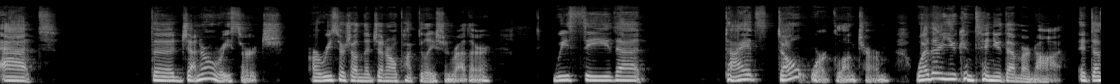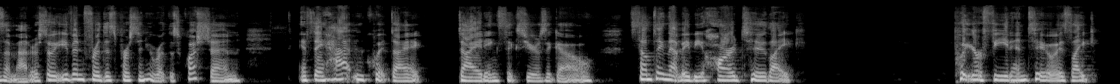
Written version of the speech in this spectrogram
at the general research or research on the general population, rather, we see that diets don't work long term, whether you continue them or not. It doesn't matter. So even for this person who wrote this question, if they hadn't quit diet, dieting six years ago, something that may be hard to like put your feet into is like,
